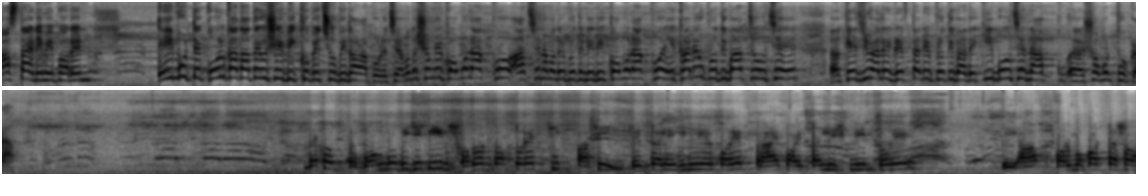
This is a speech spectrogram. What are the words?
রাস্তায় নেমে পড়েন। এই মুহূর্তে কলকাতাতেও সেই বিক্ষোভের ছবি ধরা পড়েছে। আমাদের সঙ্গে কমলাক্ষ আছেন আমাদের প্রতিনিধি। কমলাক্ষ, এখানেও প্রতিবাদ চলছে। কেজরিওয়ালের গ্রেফতারির প্রতিবাদে কি বলছেন আপ সমর্থকরা? দেখো, বঙ্গ বিজেপির সদর দপ্তরের ঠিক পাশেই সেন্ট্রাল এভিনিউ এর পরে প্রায় পঁয়তাল্লিশ মিনিট ধরে এই আপ কর্মকর্তা সহ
